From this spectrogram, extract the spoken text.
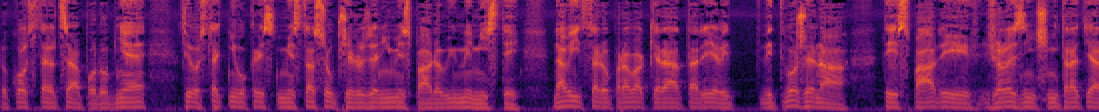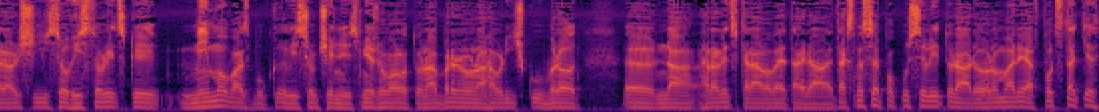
do Kostelce a podobně. Ty ostatní okresní města jsou přirozenými spádovými místy. Navíc ta doprava, která tady je vytvořená, ty spády, železniční tratě a další jsou historicky mimo vazbu Vysočiny. Směřovalo to na Brno, na Havlíčků Brod, na Hradec Králové a tak dále. Tak jsme se pokusili to dát dohromady a v podstatě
